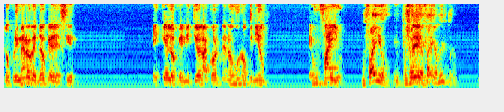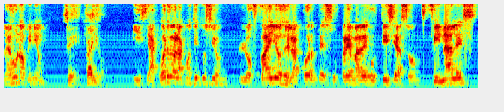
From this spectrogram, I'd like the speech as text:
lo primero que tengo que decir es que lo que emitió la Corte no es una opinión, es un fallo. Un fallo, y pues ahí fallo, Milton. No es una opinión. Sí, fallo y de acuerdo a la Constitución, los fallos de la Corte Suprema de Justicia son finales,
